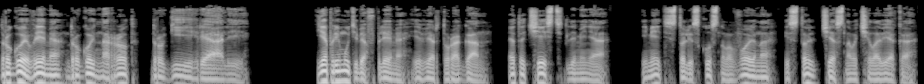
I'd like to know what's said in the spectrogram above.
Другое время, другой народ, другие реалии. Я приму тебя в племя, Иверт Ураган. Это честь для меня — иметь столь искусного воина и столь честного человека».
